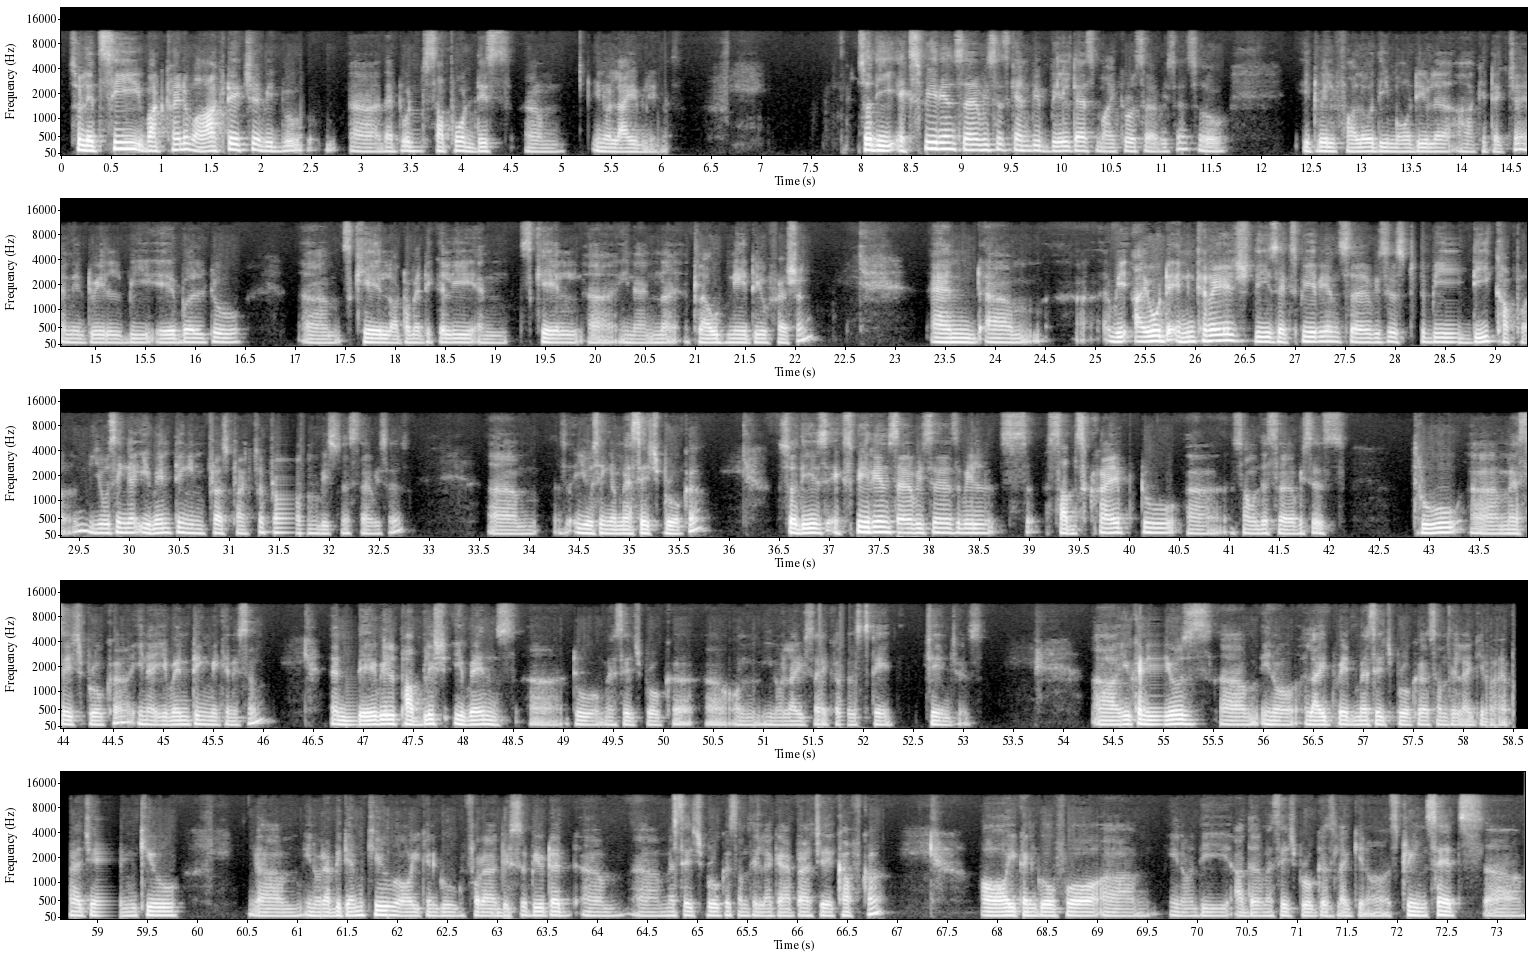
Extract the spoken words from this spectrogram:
So let's see what kind of architecture we do uh, that would support this um, you know liveliness. So the experience services can be built as microservices. So it will follow the modular architecture and it will be able to um, scale automatically and scale uh, in a cloud native fashion. And um, we, I would encourage these experience services to be decoupled using an eventing infrastructure from business services um, using a message broker so these experience services will subscribe to uh, some of the services through a message broker in an eventing mechanism and they will publish events uh, to message broker uh, on you know life cycle state changes uh, you can use um, you know lightweight message broker something like you know apache mq um, you know, RabbitMQ, or you can go for a distributed um, uh, message broker, something like Apache Kafka, or you can go for, um, you know, the other message brokers like, you know, Streamsets uh,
